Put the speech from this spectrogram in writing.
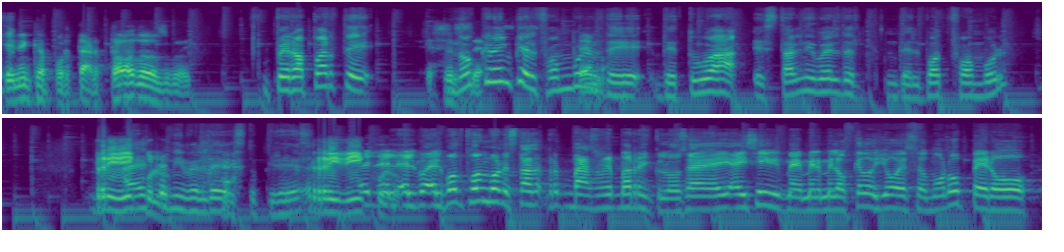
tienen que aportar todos, güey. Pero aparte, ¿no creen que el fumble de, de Tua está al nivel del bot fumble? Ridículo. A este nivel de estupidez. Ridículo. El, bot fumble está más, ridículo. O sea, ahí, sí me, me, lo quedo yo eso, Moro, pero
